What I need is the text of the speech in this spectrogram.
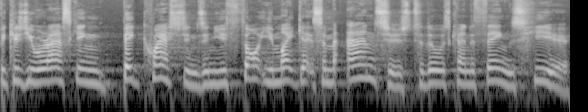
because you were asking big questions and you thought you might get some answers to those kind of things here.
